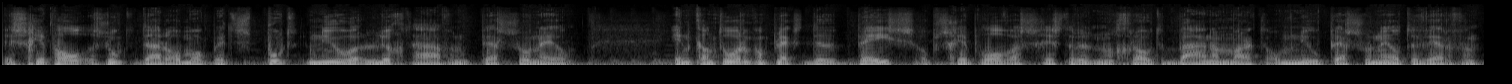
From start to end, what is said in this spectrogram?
Schiphol zoekt daarom ook met spoed nieuwe luchthavenpersoneel. In kantorencomplex De Bees op Schiphol was gisteren een grote banenmarkt om nieuw personeel te werven.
